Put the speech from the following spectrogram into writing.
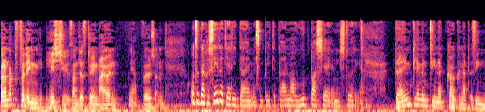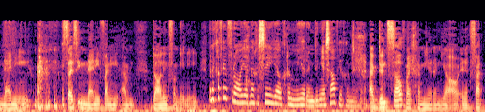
but I'm not filling his shoes. I'm just doing my own ja. version. Ons het nou gesê dat jy die duim is in Peter Pan, maar hoe pas jy in die storie in? Dame Clementina Coconut is die nanny. Sy is die nanny van die um darling familie. En ek gaan vir jou vra, jy het nou gesê jou grimering, doen jy self jou grimering? Ek doen self my grimering, ja, en dit vat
